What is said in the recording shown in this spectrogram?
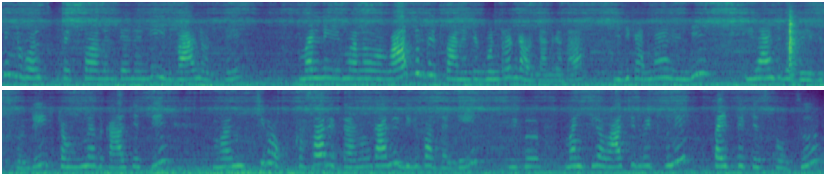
చిన్న హోల్స్ పెట్టుకోవాలంటేనండి ఇది బాగానే ఉంటుంది. మళ్ళీ మనం వాచర్ పెట్టుకోవాలంటే గుండ్రంగా ఉండాలి కదా. ఇది కన్నానండి ఇలాంటిది ఉపయోగించుకోండి. స్టవ్ మీద కాల్చేసి మంచిగా ఒక్కసారి కానీ దిగిపోద్దండి. మీకు మంచిగా వాచర్ పెట్టుకుని పైప్ పెట్టేసుకోవచ్చు.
